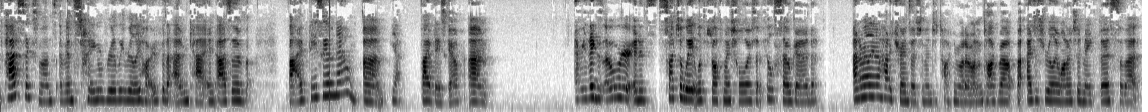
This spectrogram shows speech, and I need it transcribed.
the past six months, I've been studying really, really hard for the MCAT and as of five days ago now, um, yeah, five days ago, um, everything's over and it's such a weight lifted off my shoulders. It feels so good. I don't really know how to transition into talking about what I want to talk about, but I just really wanted to make this so that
